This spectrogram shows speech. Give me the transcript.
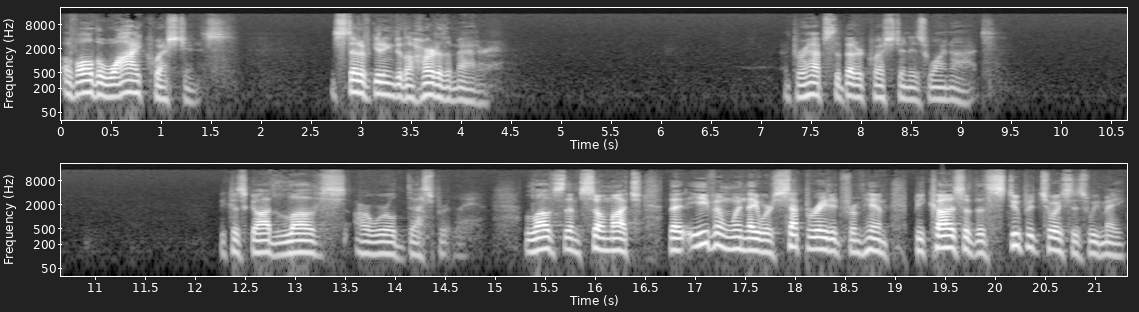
of all the why questions instead of getting to the heart of the matter. And perhaps the better question is why not? Because God loves our world desperately, loves them so much that even when they were separated from Him because of the stupid choices we make,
